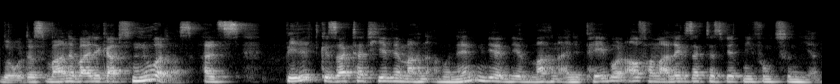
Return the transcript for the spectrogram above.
So, das war eine Weile, gab es nur das. Als Bild gesagt hat, hier, wir machen Abonnenten, wir, wir machen eine Paywall auf, haben alle gesagt, das wird nie funktionieren.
